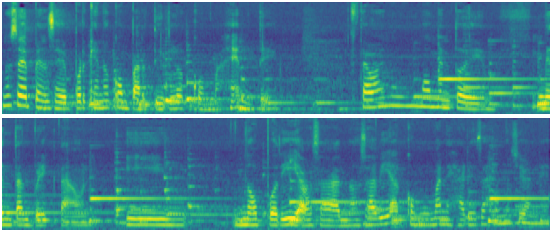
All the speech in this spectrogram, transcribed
no sé, pensé, ¿por qué no compartirlo con más gente? Estaba en un momento de mental breakdown y no podía, o sea, no sabía cómo manejar esas emociones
